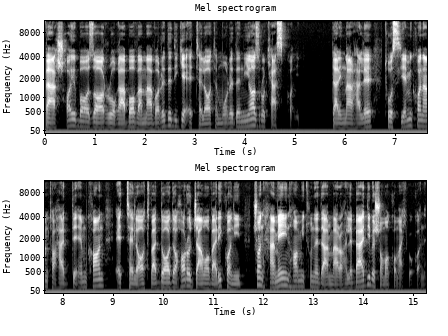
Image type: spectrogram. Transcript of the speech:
بخش های بازار، رقبا و موارد دیگه اطلاعات مورد نیاز رو کسب کنید. در این مرحله توصیه می کنم تا حد امکان اطلاعات و داده ها رو جمع وری کنید چون همه اینها می‌تونه در مراحل بعدی به شما کمک بکنه.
